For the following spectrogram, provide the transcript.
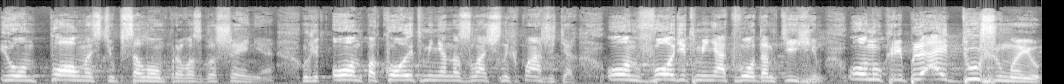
И он полностью псалом провозглашения. Он говорит, он покоит меня на злачных пажитях. Он вводит меня к водам тихим. Он укрепляет душу мою.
